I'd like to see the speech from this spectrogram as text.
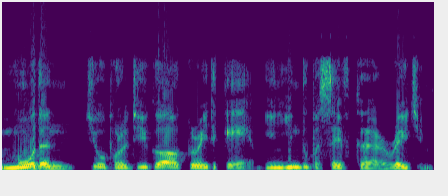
modern geopolitical great game in Indo-Pacific region.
